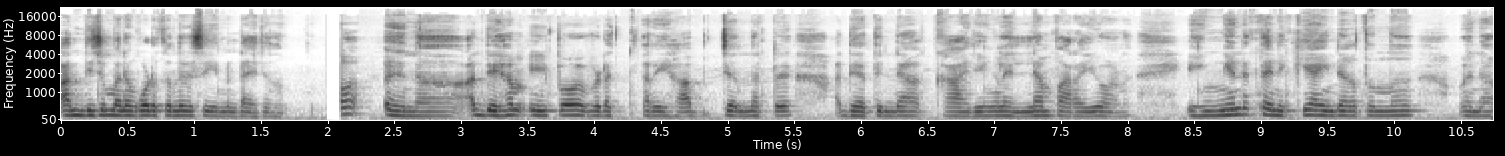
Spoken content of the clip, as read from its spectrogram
അന്ത്യചുമനം കൊടുക്കുന്നൊരു സീൻ ഉണ്ടായിരുന്നു. അപ്പോൾ പിന്നെ അദ്ദേഹം ഇപ്പോൾ ഇവിടെ റിഹാബ് ചെന്നിട്ട് അദ്ദേഹത്തിന്റെ കാര്യങ്ങളെല്ലാം പറയുവാണ്. എങ്ങനെ തനിക്ക് അതിന്റെ അകത്തുനിന്ന് പിന്നെ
